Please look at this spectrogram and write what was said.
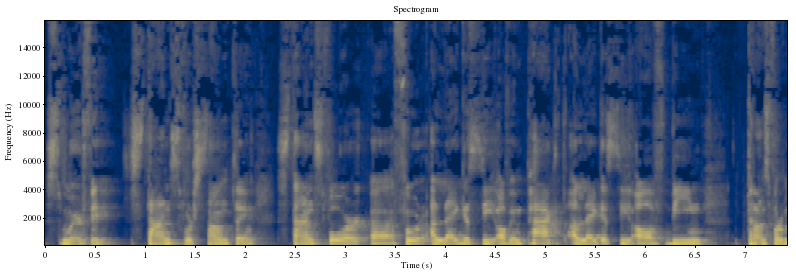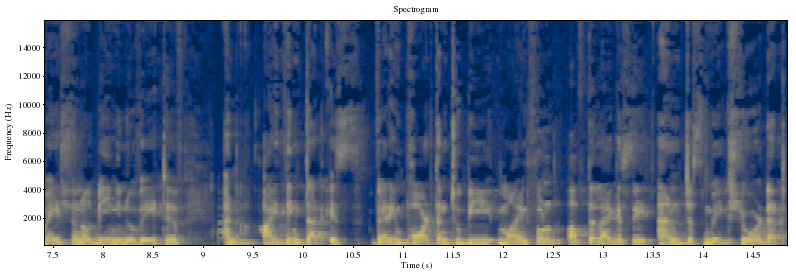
Smurfit stands for something, stands for uh, for a legacy of impact, a legacy of being transformational, being innovative. And I think that is very important to be mindful of the legacy and just make sure that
